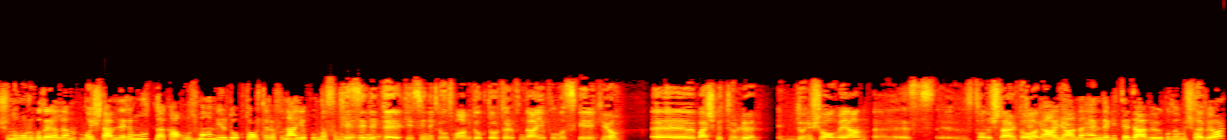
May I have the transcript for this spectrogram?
şunu vurgulayalım. Bu işlemlerin mutlaka uzman bir doktor tarafından yapılması mı gerekiyor? Kesinlikle, kesinlikle uzman bir doktor tarafından yapılması gerekiyor. Ee, başka türlü dönüş olmayan e, e, sonuçlar doğabilir. Çünkü aynı anda hem de bir tedavi uygulamış Tabii. oluyor.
